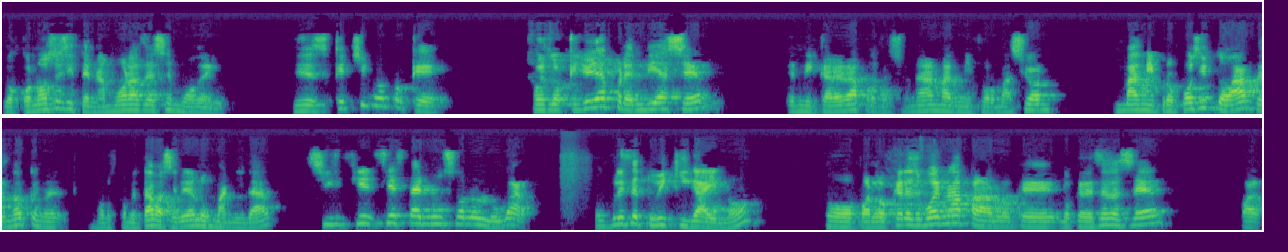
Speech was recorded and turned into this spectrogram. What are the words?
lo conoces y te enamoras de ese modelo. Dices, qué chingón, porque pues lo que yo ya aprendí a hacer en mi carrera profesional, más mi formación, más mi propósito antes, ¿no? Que como les comentaba, sería la humanidad, sí, sí, sí está en un solo lugar. Cumpliste tu Ikigai, ¿no? Como para lo que eres buena, para lo que, lo que deseas hacer, para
